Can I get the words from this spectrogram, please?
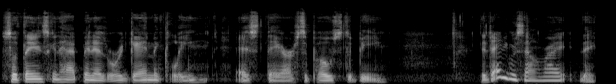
so things can happen as organically as they are supposed to be. Did that even sound right? They,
